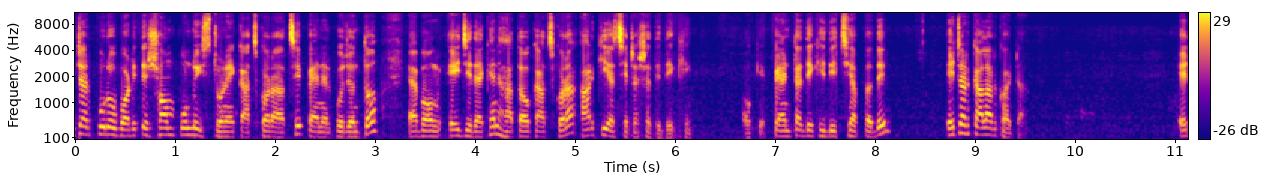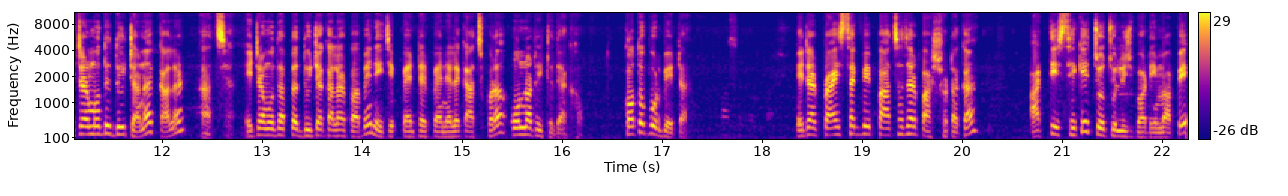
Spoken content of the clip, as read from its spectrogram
এটার পুরো বডিতে সম্পূর্ণ স্টোনে কাজ করা আছে প্যানেল পর্যন্ত। এবং এই যে দেখেন, হাতাও কাজ করা। আর কি আছে এটার সাথে দেখি। ওকে প্যান্টটা দেখিয়ে দিচ্ছি আপনাদের। এটার কালার কয়টা? এটার মধ্যে দুইটা না কালার আচ্ছা এটার মধ্যে আপনার দুইটা কালার পাবেন। এই যে প্যান্টের প্যানেলে কাজ করা। অন্যটা একটু দেখাও। কত পড়বে এটা? এটার প্রাইস থাকবে পাঁচ হাজার পাঁচশো টাকা। আটত্রিশ থেকে চৌচল্লিশ বডি মাপে।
